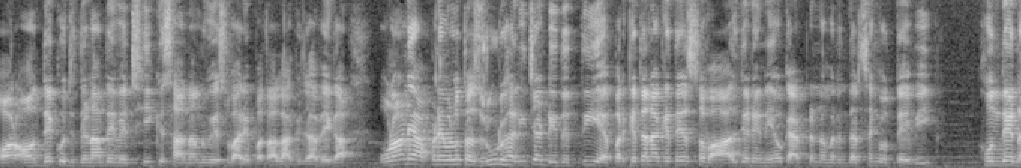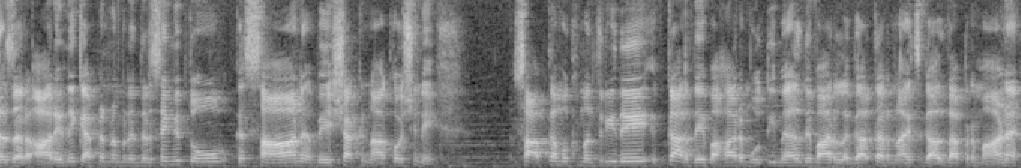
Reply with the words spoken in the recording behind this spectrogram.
ਔਰ ਆਉਂਦੇ ਕੁਝ ਦਿਨਾਂ ਦੇ ਵਿੱਚ ਹੀ ਕਿਸਾਨਾਂ ਨੂੰ ਇਸ ਬਾਰੇ ਪਤਾ ਲੱਗ ਜਾਵੇਗਾ। ਉਹਨਾਂ ਨੇ ਆਪਣੇ ਵੱਲੋਂ ਤਾਂ ਜ਼ਰੂਰ ਹਰੀ ਝੰਡੀ ਦਿੱਤੀ ਹੈ, ਪਰ ਕਿਤੇ ਨਾ ਕਿਤੇ ਸਵਾਲ ਜਿਹੜੇ ਨੇ ਉਹ ਕੈਪਟਨ ਅਮਰਿੰਦਰ ਸਿੰਘ ਉੱਤੇ ਵੀ ਹੁੰਦੇ ਨਜ਼ਰ ਆ ਰਹੇ ਨੇ। ਕੈਪਟਨ ਅਮਰਿੰਦਰ ਸਿੰਘ ਤੋਂ ਕਿਸਾਨ ਬੇਸ਼ੱਕ ਨਾਖੁਸ਼ ਨੇ। ਸਾਬਕਾ ਮੁੱਖ ਮੰਤਰੀ ਦੇ ਘਰ ਦੇ ਬਾਹਰ ਮੋਤੀ ਮਹਿਲ ਦੇ ਬਾਹਰ ਲੱਗਾ ਧਰਨਾ ਇਸ ਗੱਲ ਦਾ ਪ੍ਰਮਾਣ ਹੈ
